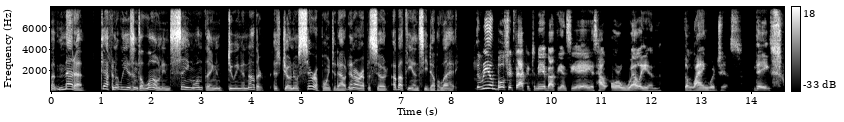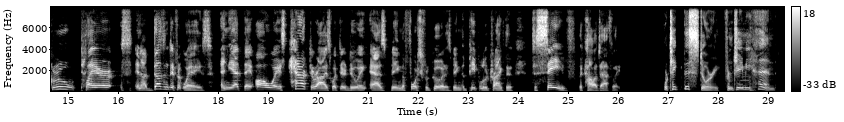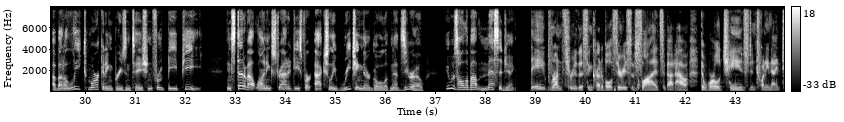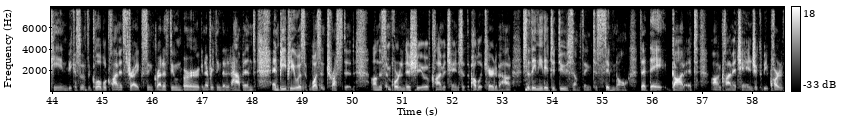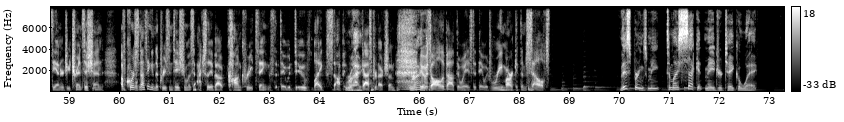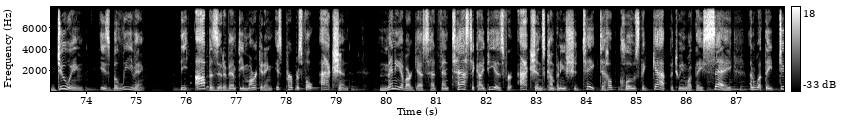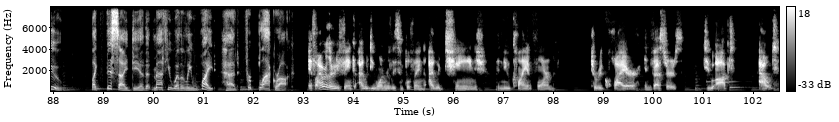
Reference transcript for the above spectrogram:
But Meta definitely isn't alone in saying one thing and doing another, as Joe Nocera pointed out in our episode about the NCAA. The real bullshit factor to me about the NCAA is how Orwellian the language is they screw players in a dozen different ways, and yet they always characterize what they're doing as being the force for good, as being the people who are trying to, to save the college athlete. Or take this story from Jamie Henn about a leaked marketing presentation from BP. Instead of outlining strategies for actually reaching their goal of net zero, it was all about messaging they run through this incredible series of slides about how the world changed in 2019 because of the global climate strikes and Greta Thunberg and everything that had happened. And BP was, wasn't trusted on this important issue of climate change that the public cared about. So they needed to do something to signal that they got it on climate change. It could be part of the energy transition. Of course, nothing in the presentation was actually about concrete things that they would do, like stopping right. gas production. Right. It was all about the ways that they would remarket themselves. This brings me to my second major takeaway doing is believing. The opposite of empty marketing is purposeful action. Many of our guests had fantastic ideas for actions companies should take to help close the gap between what they say and what they do. Like this idea that Matthew Weatherley White had for BlackRock. If I were Larry Fink, I would do one really simple thing. I would change the new client form to require investors to opt out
